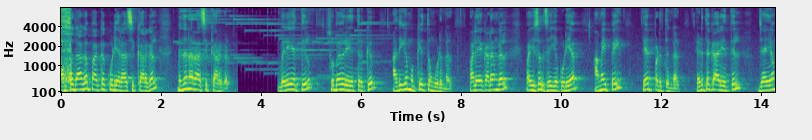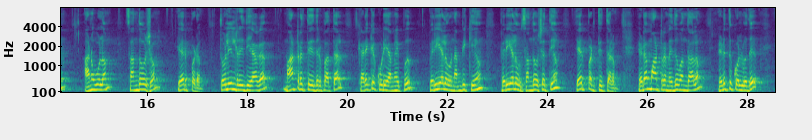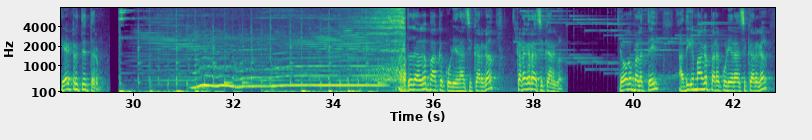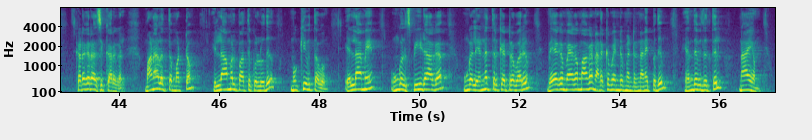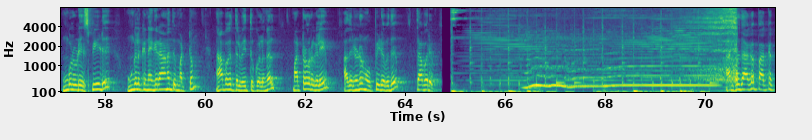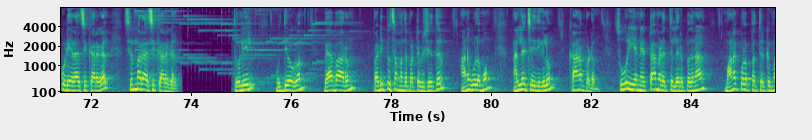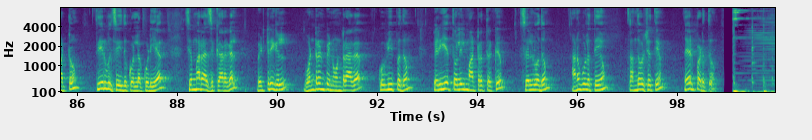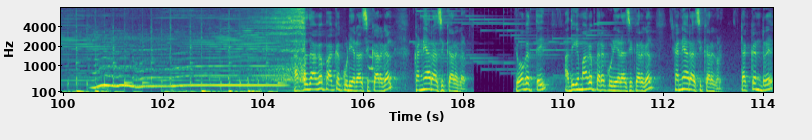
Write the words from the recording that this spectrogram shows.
அடுத்ததாக பார்க்கக்கூடிய ராசிக்காரர்கள் மிதன ராசிக்காரர்கள். விரயத்தில் சுப விரயத்திற்கு அதிக முக்கியத்துவம் கொடுங்கள். பழைய கடன்கள் பைசல் செய்யக்கூடிய அமைப்பை ஏற்படுத்துங்கள். எடுத்த காரியத்தில் ஜெயம் அனுகூலம் சந்தோஷம் ஏற்படும். தொழில் ரீதியாக மாற்றத்தை எதிர்பார்த்தால் கிடைக்கக்கூடிய அமைப்பு பெரிய அளவு நம்பிக்கையும் பெரியளவு சந்தோஷத்தையும் ஏற்படுத்தி தரும். இடமாற்றம் எது வந்தாலும் எடுத்துக்கொள்வது ஏற்றத்தை தரும். அடுத்ததாக பார்க்கக்கூடிய ராசிக்காரர்கள் கடகராசிக்காரர்கள் யோக பலத்தை அதிகமாக பெறக்கூடிய ராசிக்காரர்கள் கடகராசிக்காரர்கள் மன அழுத்தம் மட்டும் இல்லாமல் பார்த்துக்கொள்வது முக்கியத்துவம். எல்லாமே உங்கள் ஸ்பீடாக உங்கள் எண்ணத்திற்கேற்றவாறு வேக வேகமாக நடக்க வேண்டும் என்று நினைப்பது எந்த விதத்தில் நியாயம்? உங்களுடைய ஸ்பீடு உங்களுக்கு நிகரானது மட்டும் ஞாபகத்தில் வைத்துக்கொள்ளுங்கள் மற்றவர்களே அதனுடன் ஒப்பிடுவது தவறு. அடுத்ததாக பார்க்கக்கூடிய ராசிக்காரர்கள் சிம்ம ராசிக்காரர்கள். தொழில் உத்தியோகம் வியாபாரம் படிப்பு சம்பந்தப்பட்ட விஷயத்தில் அனுகூலமும் நல்ல செய்திகளும் காணப்படும். சூரியன் எட்டாம் இடத்தில் இருப்பதனால் மனக்குழப்பத்திற்கு மட்டும் தீர்வு செய்து கொள்ளக்கூடிய சிம்ம ராசிக்காரர்கள் வெற்றிகள் ஒன்றன் பின் ஒன்றாக குவிப்பதும் பெரிய தொழில் மாற்றத்திற்கு செல்வதும் அனுகூலத்தையும் சந்தோஷத்தையும் ஏற்படுத்தும். அடுத்ததாக பார்க்கக்கூடிய ராசிக்காரர்கள் கன்னியா ராசிக்காரர்கள். யோகத்தை அதிகமாக பெறக்கூடிய ராசிக்காரர்கள் கன்னியா ராசிக்காரர்கள். டக்கென்று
